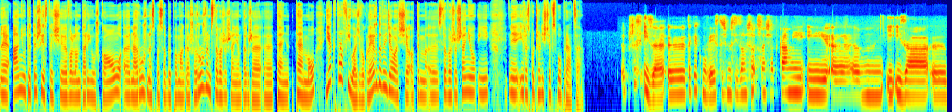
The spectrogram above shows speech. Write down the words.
E, Aniu, ty też jesteś wolontariuszką, na różne sposoby pomagasz różnym stowarzyszeniom, także temu. Jak trafiłaś w ogóle? Jak dowiedziałaś się o tym stowarzyszeniu i, i rozpoczęliście współpracę? Przez Izę. Y, tak jak mówię, jesteśmy z Izą sąsiadkami i, i Iza y,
